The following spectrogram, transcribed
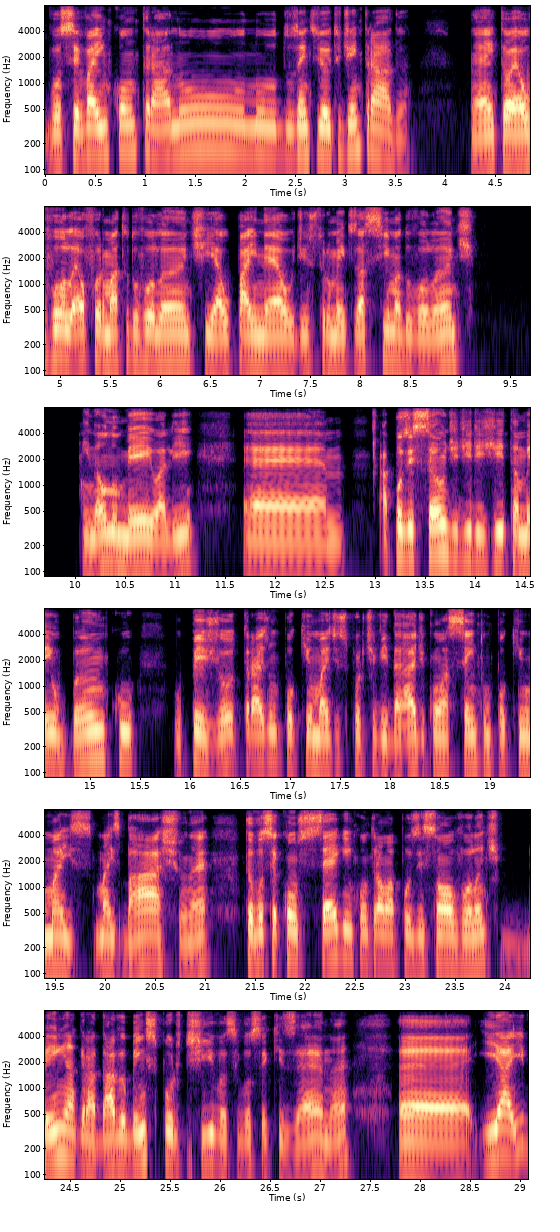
você vai encontrar no, no 208 de entrada. Né? Então é o, é o formato do volante, é o painel de instrumentos acima do volante e não no meio ali. É a posição de dirigir também o banco, o Peugeot traz um pouquinho mais de esportividade, com assento um pouquinho mais, mais baixo, né? Então você consegue encontrar uma posição ao volante bem agradável, bem esportiva, se você quiser, né? É, e aí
